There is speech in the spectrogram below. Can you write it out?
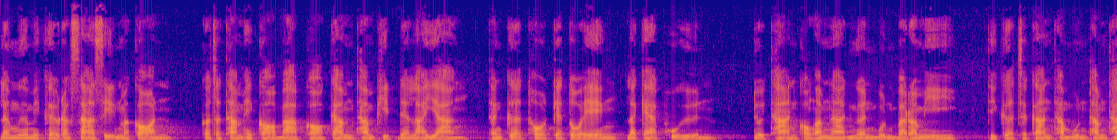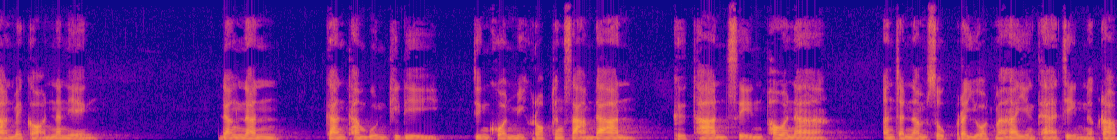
และเมื่อไม่เคยรักษาศีลมาก่อน ก็จะทำให้ก่อบาปก่อกรรมทำผิดได้หลายอย่าง ทั้งเกิดโทษแก่ตัวเองและแก่ผู้อื่น ด้วยฐานของอำนาจเงินบุญบารมี ที่เกิดจากการทำบุญทำทานไว้ก่อนนั่นเอง ดังนั้น การทำบุญที่ดีจึงควรมีครบทั้งสามด้าน คือทานศีลภาวนา อันจะนำสุขประโยชน์มาให้อย่างแท้จริงนะครับ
